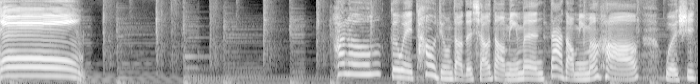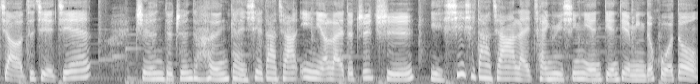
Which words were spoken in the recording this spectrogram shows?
耶！Hello，各位套中岛的小岛民们、大岛民们好，我是饺子姐姐。真的真的很感谢大家一年来的支持，也谢谢大家来参与新年点点名的活动。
